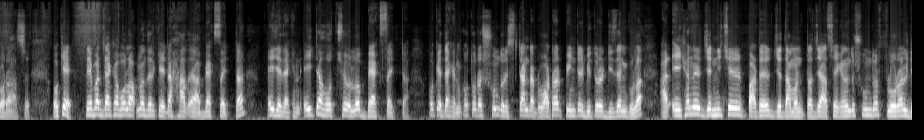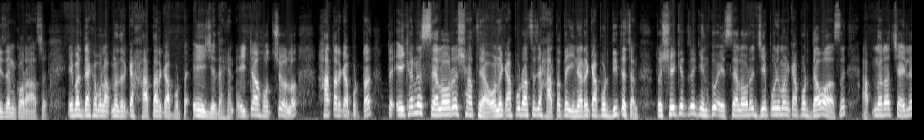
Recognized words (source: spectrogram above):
করা আছে। ওকে, তো এবার দেখা বলো আপনাদেরকে এটা হাত ব্যাক সাইডটা এই যে দেখেন, এইটা হচ্ছে হলো ব্যাক সাইডটা ওকে, দেখেন কতটা সুন্দর স্ট্যান্ডার্ড ওয়াটার প্রিন্টের ভিতরে ডিজাইনগুলো। আর এইখানের যে নিচের পার্টের যে দামানটা যে আছে, এখানে তো সুন্দর ফ্লোরাল ডিজাইন করা আছে। এবার দেখা বলো আপনাদেরকে হাতার কাপড়টা। এই যে দেখেন, এইটা হচ্ছে হলো হাতার কাপড়টা। তো এইখানে স্যালোয়ারের সাথে অনেক কাপড় আছে যে হাতাতে ইনারের কাপড় দিতে চান। তো সেই ক্ষেত্রে কিন্তু এই স্যালোয়ারের যে পরিমাণ কাপড় দেওয়া আছে, আপনারা চাইলে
